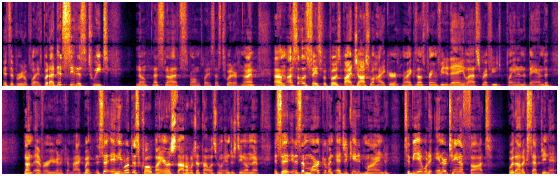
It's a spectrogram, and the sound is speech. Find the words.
it's a brutal place. But I did see this tweet no, that's not, that's wrong place. That's Twitter, all right? Um, I saw this Facebook post by Joshua Hiker, right? Because I was praying for you today, last refuge playing in the band. Not ever, you're going to come back. But it said, and he wrote this quote by Aristotle, which I thought was really interesting on there. It said, It is a mark of an educated mind to be able to entertain a thought without accepting it.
